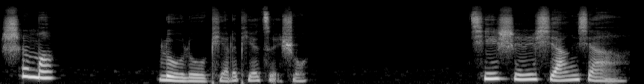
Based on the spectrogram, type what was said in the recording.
是吗？”露露撇了撇嘴说。其实想想，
